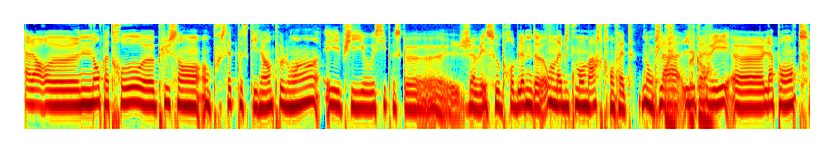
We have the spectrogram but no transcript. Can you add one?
Alors euh, non, pas trop, euh, plus en, en poussette parce qu'il est un peu loin et puis aussi parce que j'avais ce problème de... On habite Montmartre en fait. Donc là, Ouais, les pavés, euh, la pente,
